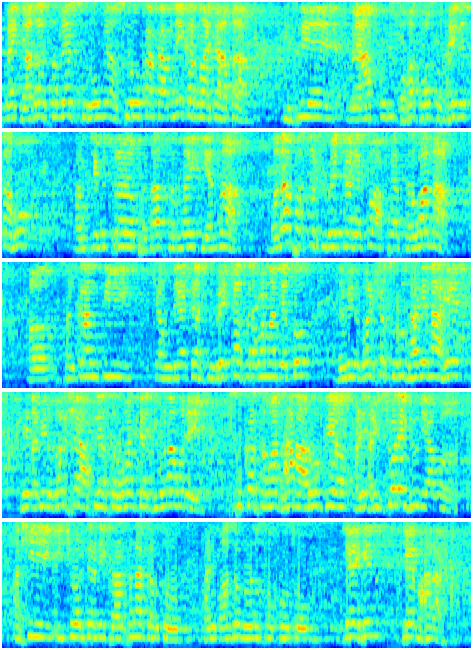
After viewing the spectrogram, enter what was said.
मैं ज़्यादा समय शुरू में असुरों का काम नहीं करना चाहता. इसलिए मैं आपको भी बहुत बहुत बधाई देता हूँ. आमचे मित्र प्रताप सरनाईक यांना मनापासून शुभेच्छा देतो आपल्या सर्वांना. संक्रांतीच्या उद्याच्या शुभेच्छा सर्वांना देतो. नवीन वर्ष सुरू झालेलं आहे. हे नवीन वर्ष आपल्या सर्वांच्या जीवनामध्ये सुख समाधान आरोग्य आणि ऐश्वर घेऊन यावं अशी ईश्वरचरणी प्रार्थना करतो आणि माझं बोलणं संपवतो. जय हिंद जय महाराष्ट्र.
